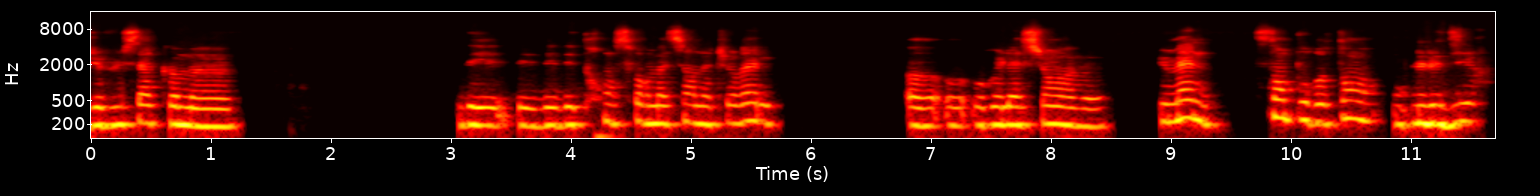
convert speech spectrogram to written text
vu ça comme euh, des, transformations naturelles euh, aux, relations euh, humaines sans pour autant le dire.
